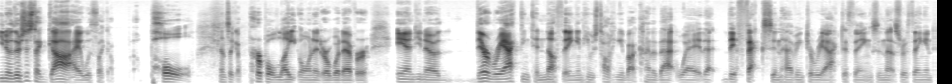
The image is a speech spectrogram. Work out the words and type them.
you know, there's just a guy with like a pole, and it's like a purple light on it or whatever. And, you know, they're reacting to nothing and he was talking about kind of that way that the effects in having to react to things and that sort of thing. And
